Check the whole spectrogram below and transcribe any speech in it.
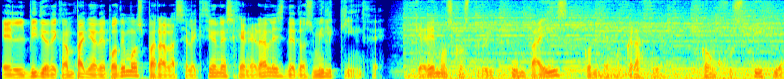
el vídeo de campaña de Podemos para las elecciones generales de 2015. Queremos construir un país con democracia, con justicia,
